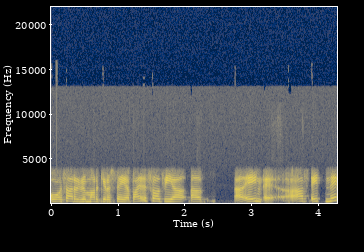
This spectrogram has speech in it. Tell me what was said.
og þar eru margir að segja bæði frá því að, að ein, af einni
